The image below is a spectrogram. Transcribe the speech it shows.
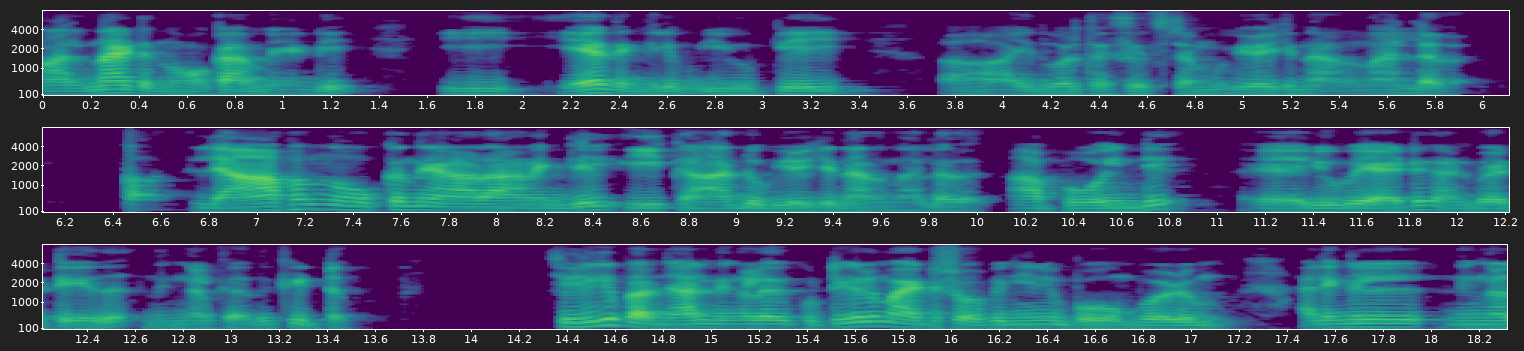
നന്നായിട്ട് നോക്കാൻ വേണ്ടി ഈ ഏതെങ്കിലും യു പി ഐ ഇതുപോലത്തെ സിസ്റ്റം ഉപയോഗിക്കുന്നതാണ് നല്ലത്. ലാഭം നോക്കുന്നയാളാണെങ്കിൽ ഈ കാർഡ് ഉപയോഗിക്കുന്നതാണ് നല്ലത്. ആ പോയിന്റ് രൂപയായിട്ട് കൺവേർട്ട് ചെയ്ത് നിങ്ങൾക്കത് കിട്ടും. ചുരുക്കി പറഞ്ഞാൽ നിങ്ങൾ കുട്ടികളുമായിട്ട് ഷോപ്പിങ്ങിന് പോകുമ്പോഴും അല്ലെങ്കിൽ നിങ്ങൾ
